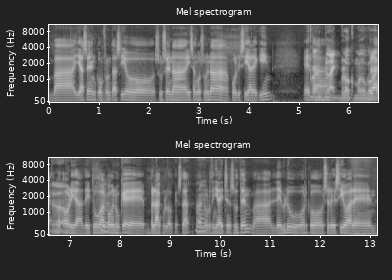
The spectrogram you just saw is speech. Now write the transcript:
ba, jasen konfrontazio zuzena izango zuena poliziarekin, eta... Black Block moduko Black, bat edo. hori da, deitu halko genuke Black Block, ez da? Bai. Han urdina ditzen zuten, ba, Leblu horko selekzioaren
